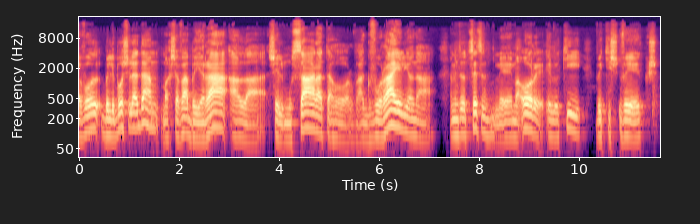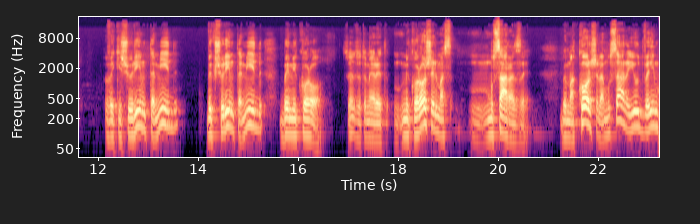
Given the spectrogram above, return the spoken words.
יבוא בליבו של האדם מחשבה בהירה על, של מוסר הטהור והגבורה העליונה, המתרוצצת מאור אלוקי וכיש, וכש, תמיד, וקשורים תמיד במקורו. זאת אומרת, מקורו של מס, מוסר הזה, במקור של המוסר יהיו דברים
